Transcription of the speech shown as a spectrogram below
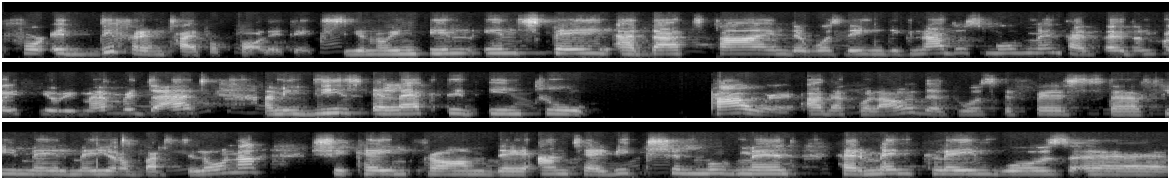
for a different type of politics. You know, in, in, in Spain at that time, there was the Indignados movement. I, I don't know if you remember that. I mean, these elected into power Ada Colau, that was the first uh, female mayor of Barcelona. She came from the anti-eviction movement. Her main claim was uh,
